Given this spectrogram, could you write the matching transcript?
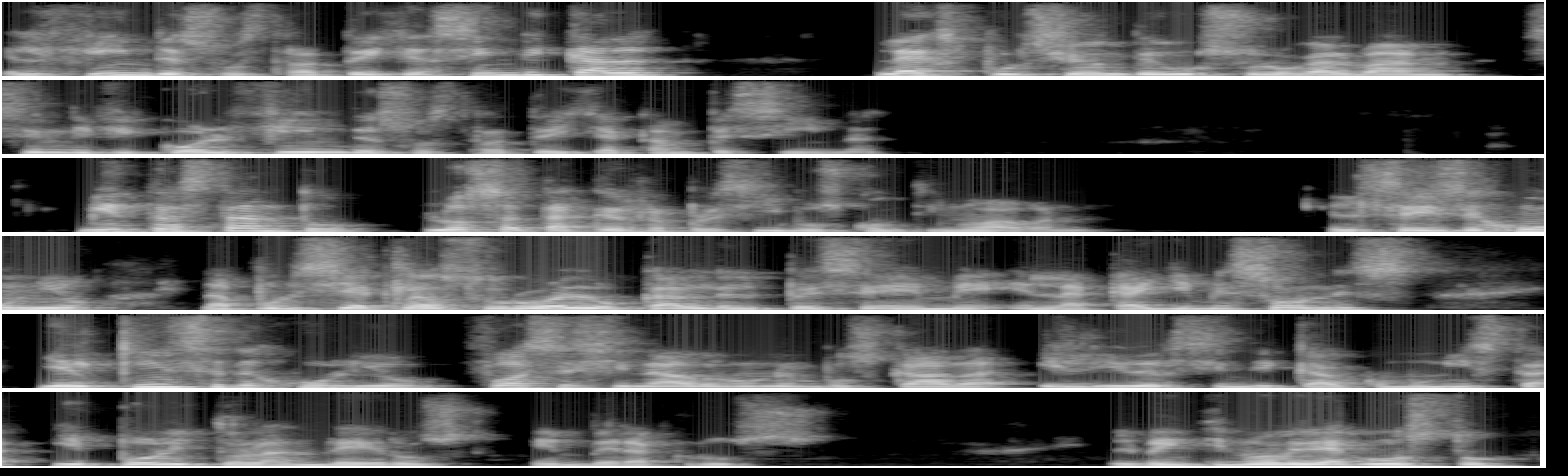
el fin de su estrategia sindical, la expulsión de Úrsulo Galván significó el fin de su estrategia campesina. Mientras tanto, los ataques represivos continuaban. El 6 de junio, la policía clausuró el local del PCM en la calle Mesones y el 15 de julio fue asesinado en una emboscada el líder sindical comunista Hipólito Landeros en Veracruz. El 29 de agosto,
